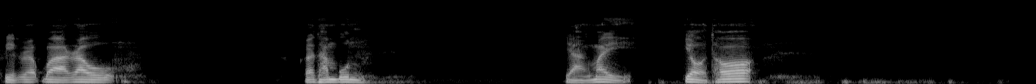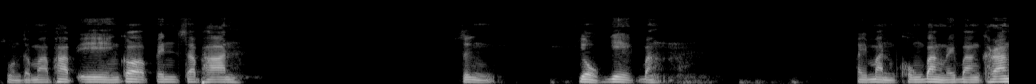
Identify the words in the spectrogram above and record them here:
เรียกว่าเรากระทำบุญ อย่างไม่ย่อท้อ ส่วนธรรมาภาพเองก็เป็นสะพาน ซึ่งโยกเยกบ้างไม่มั่นคงบ้างในบางครั้ง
